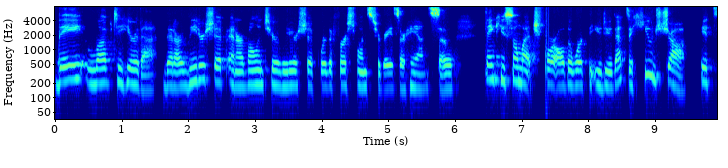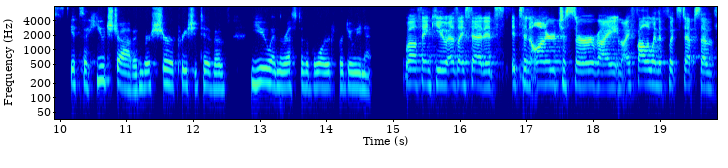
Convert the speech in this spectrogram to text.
they love to hear that that our leadership and our volunteer leadership were the first ones to raise their hands so thank you so much for all the work that you do that's a huge job it's it's a huge job and we're sure appreciative of you and the rest of the board for doing it well, thank you. As I said, it's it's an honor to serve. I I follow in the footsteps of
